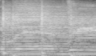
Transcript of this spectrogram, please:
every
